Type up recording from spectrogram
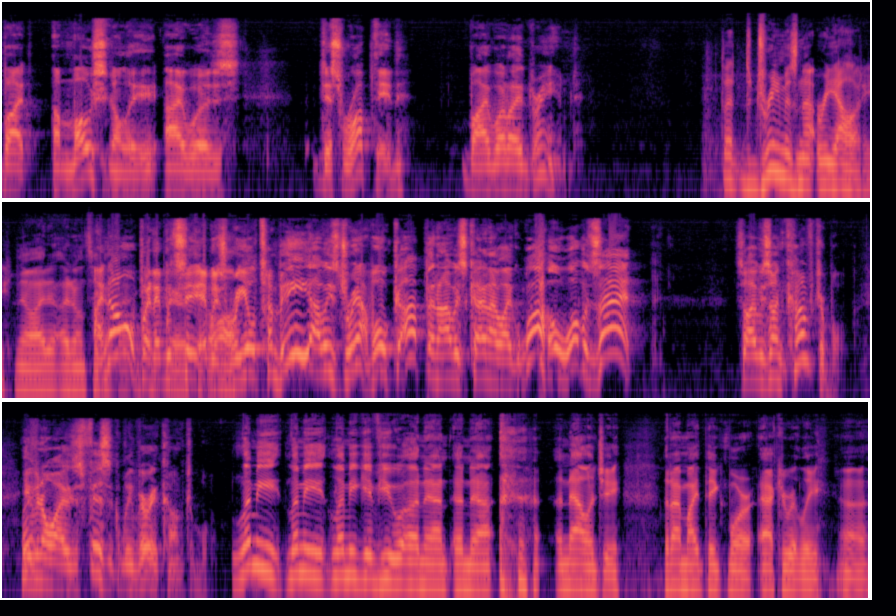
but emotionally I was disrupted by what I dreamed. But the dream is not reality. No, I, I don't. Think. I know, but it was it was real to me. I was dreaming. I woke up and I was kind of like, "Whoa, what was that?" So I was uncomfortable, even though I was physically very comfortable. Let me let me let me give you an, an, an analogy that I might think more accurately uh,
